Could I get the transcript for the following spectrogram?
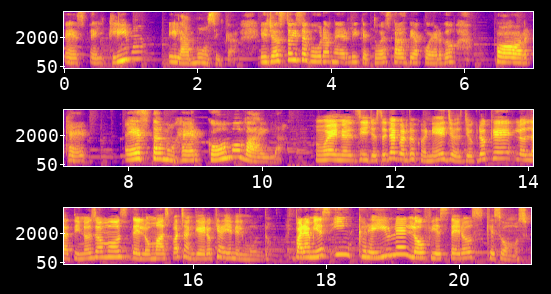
es el clima y la música. Y yo estoy segura, Merly, que tú estás de acuerdo porque esta mujer, ¿cómo baila? Bueno, sí, yo estoy de acuerdo con ellos. Yo creo que los latinos somos de lo más pachanguero que hay en el mundo. Para mí es increíble lo fiesteros que somos.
